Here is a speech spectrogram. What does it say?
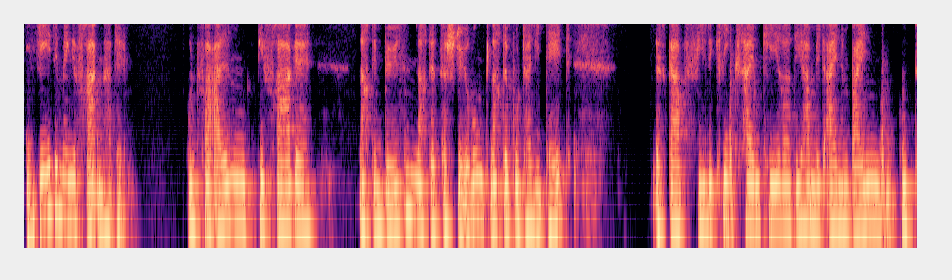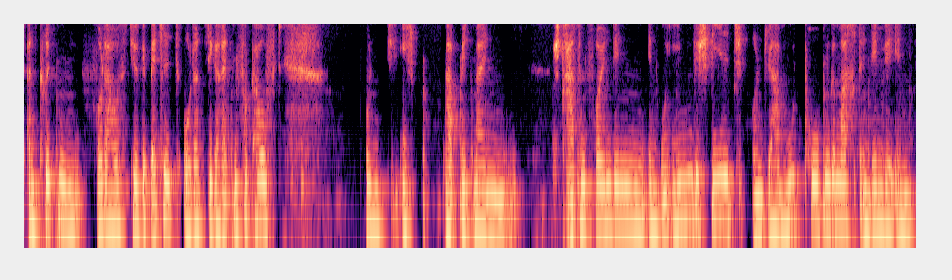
jede Menge Fragen hatte. Und vor allem die Frage nach dem Bösen, nach der Zerstörung, nach der Brutalität. Es gab viele Kriegsheimkehrer, die haben mit einem Bein und an Krücken vor der Haustür gebettelt oder Zigaretten verkauft. Und ich habe mit meinen Straßenfreundin in Ruinen gespielt und wir haben Mutproben gemacht, indem wir in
